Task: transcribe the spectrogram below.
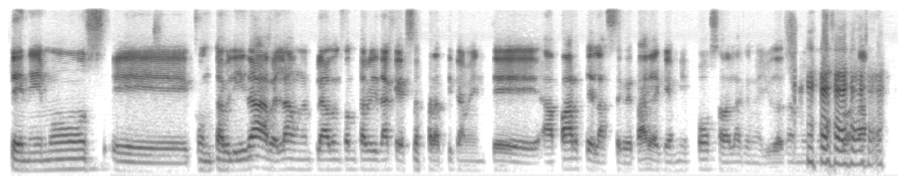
Tenemos eh, contabilidad, ¿verdad? Un empleado en contabilidad que eso es prácticamente aparte, la secretaria, que es mi esposa, ¿verdad? Que me ayuda también.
